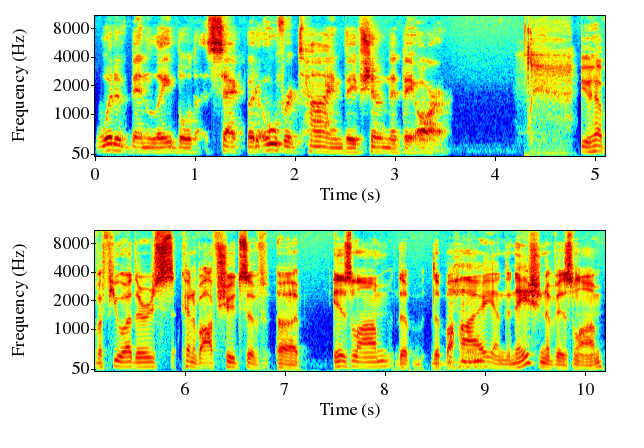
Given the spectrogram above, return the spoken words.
would have been labeled a sect, but over time they've shown that they are. You have a few others, kind of offshoots of uh, Islam, the the Baha'i, mm-hmm. and the Nation of Islam.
